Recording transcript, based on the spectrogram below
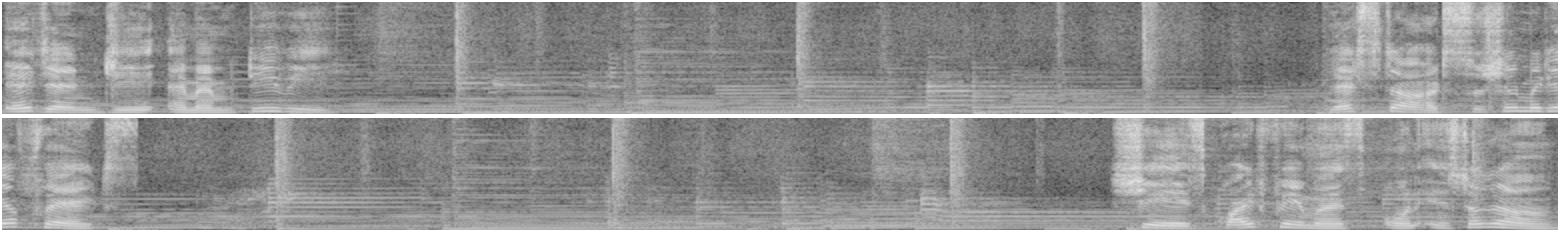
Agent GMMTV. Let's start social media facts. She is quite famous on Instagram.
